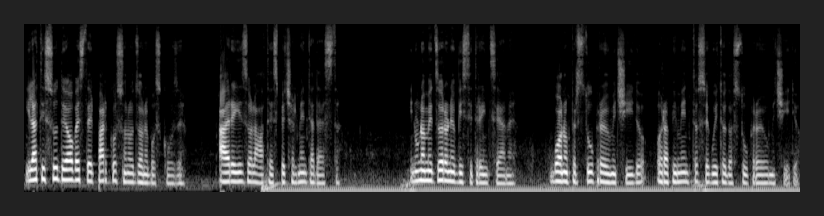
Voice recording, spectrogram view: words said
I lati sud e ovest del parco sono zone boscose. Aree isolate, specialmente ad est. In una mezz'ora ne ho visti tre insieme. Buono per stupro e omicidio o rapimento seguito da stupro e omicidio.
